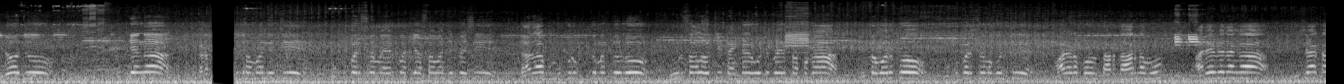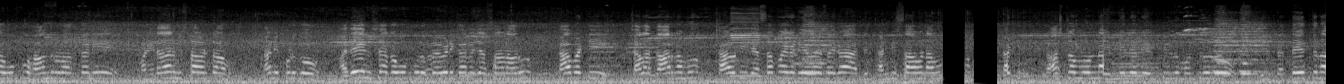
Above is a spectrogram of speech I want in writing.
ఈరోజు ముఖ్యంగా కడప సంబంధించి పరిశ్రమ ఏర్పాటు చేస్తామని చెప్పేసి దాదాపు ముగ్గురు ముఖ్యమంత్రులు మూడు సార్లు వచ్చి టెంకాయ కొట్టిపోయిన తప్పక. ఇంతవరకు ఉక్కు పరిశ్రమ గురించి మాట్లాడకపోవడం చాలా దారుణము. అదేవిధంగా విశాఖ ఉక్కు ఆంధ్రులు హక్కని మన నినాదం ఇస్తూ ఉంటాం. కానీ ఇప్పుడు అదే విశాఖ ఉక్కును ప్రైవేటీకరణ చేస్తున్నారు కాబట్టి చాలా దారుణము. కాబట్టి ఇది ఎస్ఎఫ్ఐగా డివైఎఫ్ఐగా దీన్ని ఖండిస్తూ ఉన్నాము. రాష్ట్రంలో ఉన్న ఎమ్మెల్యేలు ఎంపీలు మంత్రులు పెద్ద ఎత్తున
